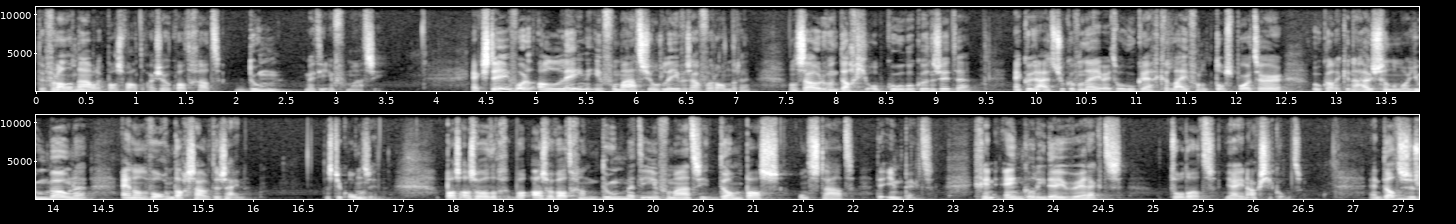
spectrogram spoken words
Er verandert namelijk pas wat als je ook wat gaat doen met die informatie. Kijk, stel je voor dat alleen informatie ons leven zou veranderen, dan zouden we een dagje op Google kunnen zitten en kunnen uitzoeken van, hé, weet wel, hoe krijg ik het lijf van een topsporter? Hoe kan ik in een huis van een miljoen wonen? En dan de volgende dag zou het er zijn. Dat is natuurlijk onzin. Pas als we, wat, als we wat gaan doen met die informatie, dan pas ontstaat de impact. Geen enkel idee werkt totdat jij in actie komt. En dat is dus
